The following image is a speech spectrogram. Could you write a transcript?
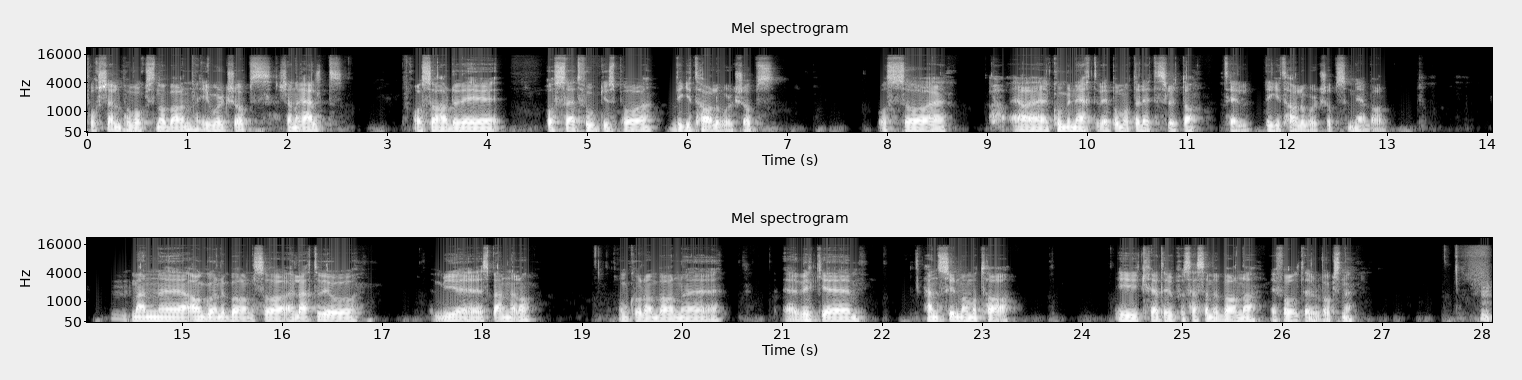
forskjellen på voksne og barn i workshops generelt. Og så hadde vi også et fokus på digitale workshops. Og så ja, kombinerte vi på en måte det til slutt da, til digitale workshops med barn. Mm. Men eh, angående barn så lærte vi jo mye spennende, da om hvordan barn eh, Hvilke hensyn man må ta i kreative prosesser med barn da, i forhold til voksne. Hmm.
